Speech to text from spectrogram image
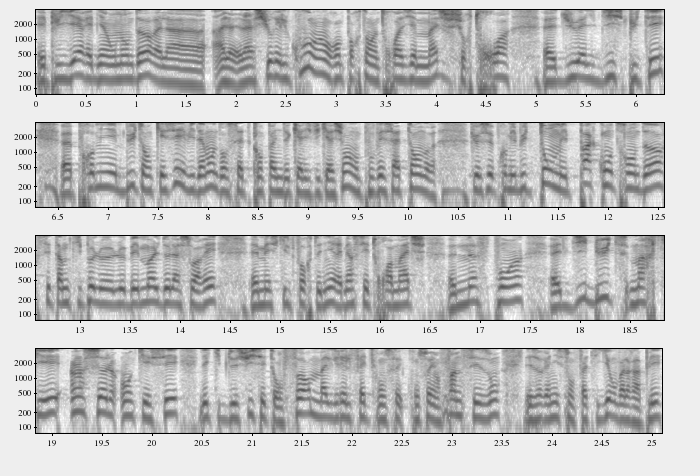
Et puis hier, eh bien, en Andorre, elle a, elle a assuré le coup hein, en remportant un troisième match sur trois euh, duels disputés. Euh, premier but encaissé, évidemment, dans cette campagne de qualification. On pouvait s'attendre que ce premier but tombe, mais pas contre Andorre. C'est un petit peu le, bémol de la soirée. Mais ce qu'il faut retenir, eh bien, c'est trois matchs, 9 points. 10 euh, buts marqués, un seul encaissé. L'équipe de Suisse est en forme malgré le fait qu'on soit en fin de saison. Les organismes sont fatigués, on va le rappeler.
